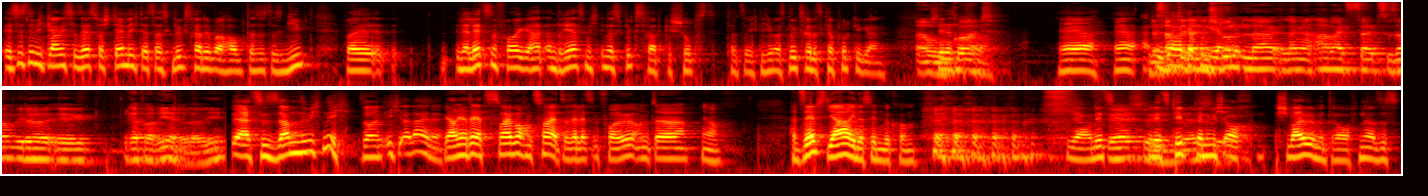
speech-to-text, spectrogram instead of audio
es ist nämlich gar nicht so selbstverständlich, dass das Glücksrad überhaupt, dass es das gibt, weil in der letzten Folge hat Andreas mich in das Glücksrad geschubst tatsächlich und das Glücksrad ist kaputt gegangen. Oh Gott. Ja, ja, ja. Das Ist habt ihr dann in stundenlanger Arbeitszeit zusammen wieder äh, repariert, oder wie? Ja, zusammen nämlich nicht, sondern ich alleine. Jari hatte jetzt zwei Wochen Zeit seit der letzten Folge und äh, ja, hat selbst Jari das hinbekommen. Ja, und jetzt, schön, und jetzt klebt da nämlich auch Schwalbe mit drauf. Ne? Also es,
